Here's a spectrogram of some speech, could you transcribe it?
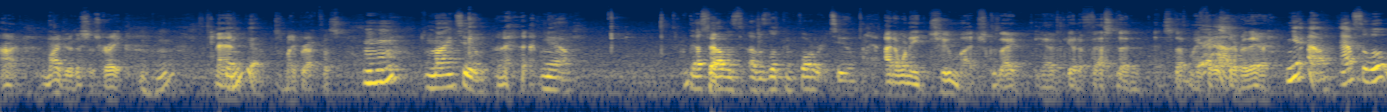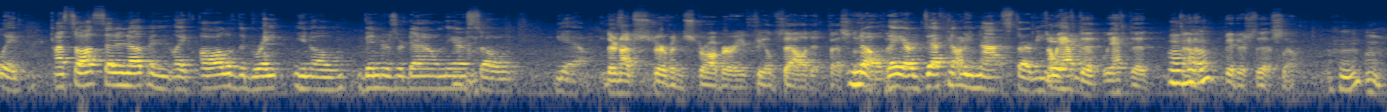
All right, Marjorie, this is great. And Thank you. this is my breakfast. Mm-hmm. Mine too. yeah. That's So- what I was I was looking forward to. I don't want to eat too much because I you know, get a festa and, and stuff my Yeah. face over there. Yeah, absolutely. I saw it setting up and like all of the great, you know, vendors are down there, Mm-hmm. so yeah. They're not serving strawberry field salad at Festa. No, they are definitely not serving. So we you. have to we have to kind of finish this. So mm.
